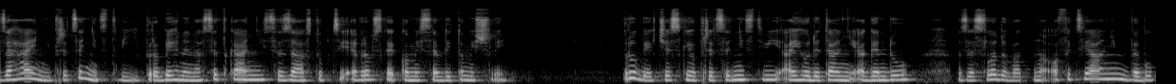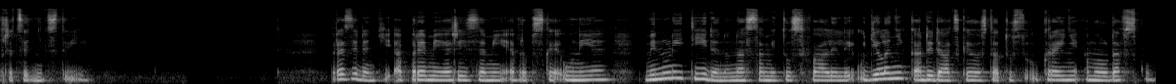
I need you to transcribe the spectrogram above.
Zahájení předsednictví proběhne na setkání se zástupci Evropské komise v Litomyšli. Průběh českého předsednictví a jeho detailní agendu lze sledovat na oficiálním webu předsednictví. Prezidenti a premiéři zemí Evropské unie minulý týden na samitu schválili udělení kandidátského statusu Ukrajině a Moldavsku.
